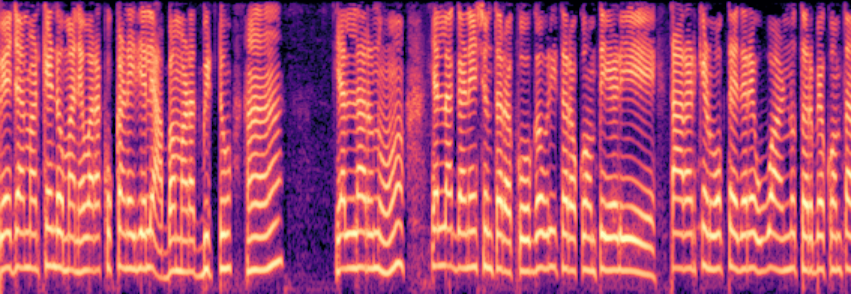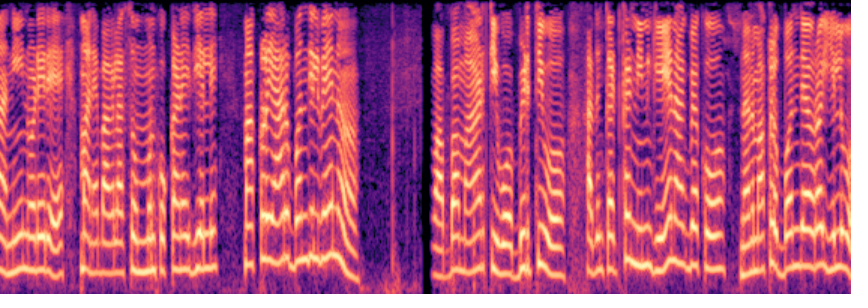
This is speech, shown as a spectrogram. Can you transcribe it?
ಬೇಜಾರ್ ಮಾಡ್ಕೊಂಡು ಮನೆ ಹೊರ ಕುಕ್ಕಣಿದೆಯಲ್ಲಿ ಹಬ್ಬ ಮಾಡೋದ್ ಬಿಟ್ಟು. ಹಾ ಎಲ್ಲರೂ ಎಲ್ಲ ಗಣೇಶನ್ ತರಕು ಗೌರಿ ತರಕು ಅಂತ ಹೇಳಿ ತಾರಾಡ್ಕೊಂಡು ಹೋಗ್ತಾ ಇದಾರೆ. ಹೂವು ಹಣ್ಣು ತರಬೇಕು ಅಂತ ನೀ ನೋಡಿರಿ ಮನೆ ಬಾಗ್ಲ ಸುಮ್ಮನ್ ಕುಕ್ಕಣಿದೆಯಲ್ಲಿ ಮಕ್ಕಳು ಯಾರು ಬಂದಿಲ್ವೇನು? ಹಬ್ಬ ಮಾಡ್ತೀವೋ, ಬಿಡ್ತೀವೋ, ಅದನ್ನ ಕಟ್ಕೊಂಡು ನಿನ್ಗೆ ಏನಾಗಬೇಕು? ನನ್ನ ಮಕ್ಳು ಬಂದೇವ್ರೋ ಇಲ್ವೋ?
